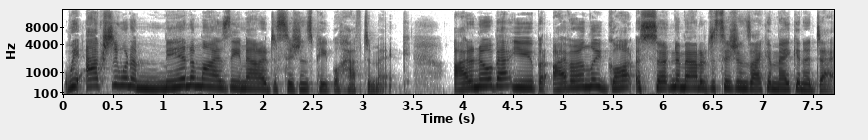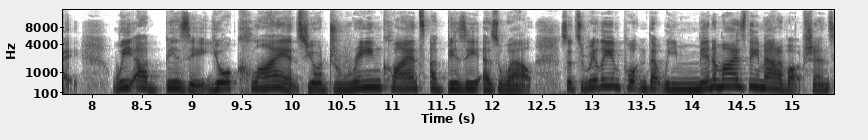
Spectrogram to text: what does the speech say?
We actually want to minimize the amount of decisions people have to make. I don't know about you, but I've only got a certain amount of decisions I can make in a day. We are busy. Your clients, your dream clients are busy as well. So it's really important that we minimize the amount of options.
